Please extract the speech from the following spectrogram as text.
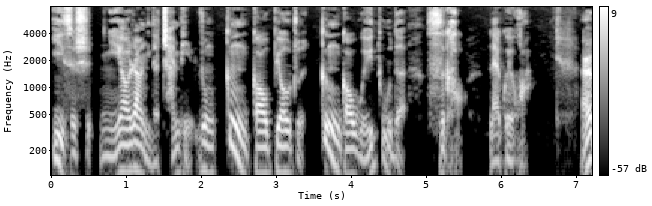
意思是你要让你的产品用更高标准、更高维度的思考来规划，而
